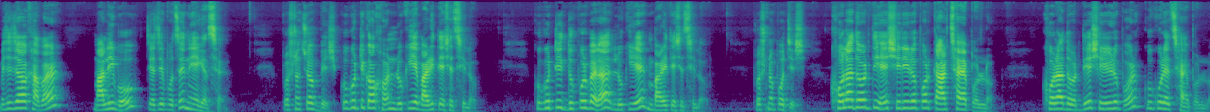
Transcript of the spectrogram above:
বেঁচে যাওয়া খাবার মালি বউ চেঁচে পুছে নিয়ে গেছে। প্রশ্ন চব্বিশ, কুকুরটি কখন লুকিয়ে বাড়িতে এসেছিল? কুকুরটি দুপুরবেলা লুকিয়ে বাড়িতে এসেছিল। প্রশ্ন পঁচিশ, খোলা দৌড় দিয়ে সিঁড়ির ওপর কার ছায়া পড়ল? খোলা দৌড় দিয়ে সিঁড়ির ওপর কুকুরের ছায়া পড়ল।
